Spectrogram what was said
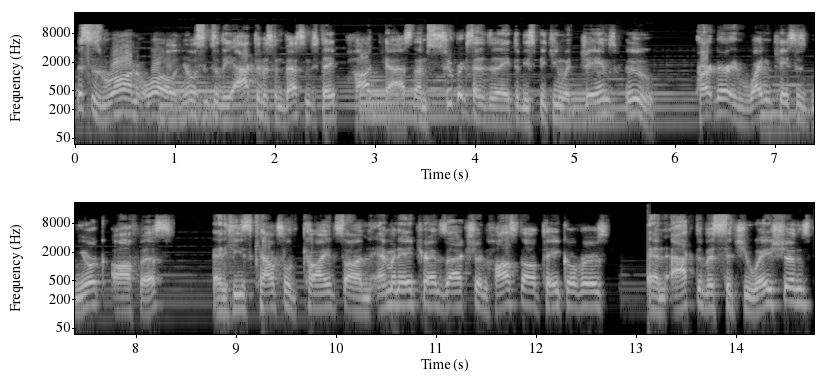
This is Ron Orol, and you're listening to the Activist Investment Today podcast. I'm super excited today to be speaking with James Hu, partner in and Case's New York office, and he's counseled clients on M&A transaction, hostile takeovers, and activist situations.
